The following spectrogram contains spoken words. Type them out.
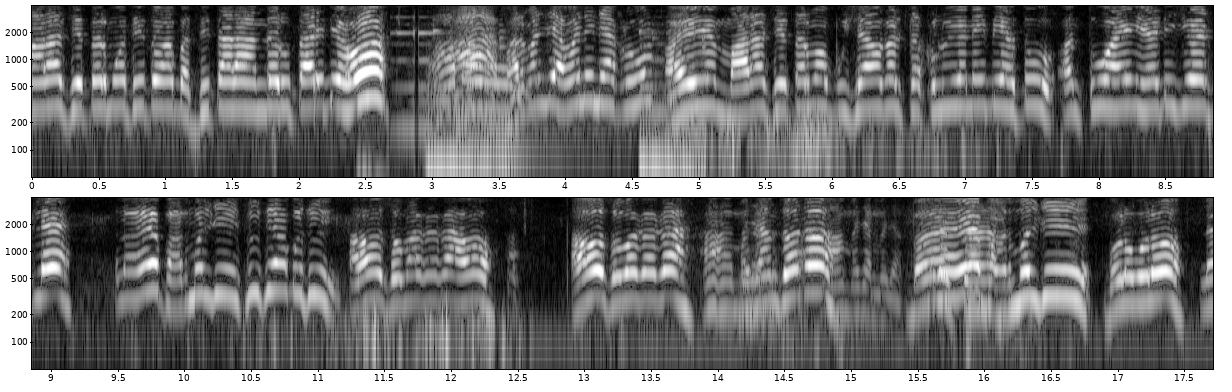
મારા ખેતરમાંથી તો આ બધી તારા અંદર ઉતારી દે હો. ભારમલજી હવે નહીં નીકળું. હવે મારા ખેતરમાં પૂછ્યા વગર ચકલું એ નહીં બે હતું અને તું ને હેડી ગયો એટલે? એટલે એ ભારમલજી શું છે આ બધું આવો સોમા કાકા આવો. આવો શોભા કાકા. મજામાં. છો ને? મજા મજા બસ તાણા. બોલો બોલો. લે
